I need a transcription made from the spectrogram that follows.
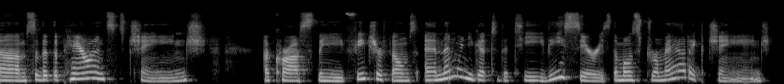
um, so that the parents change across the feature films. And then when you get to the TV series, the most dramatic change,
